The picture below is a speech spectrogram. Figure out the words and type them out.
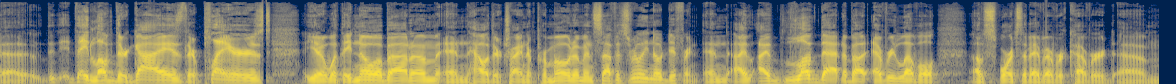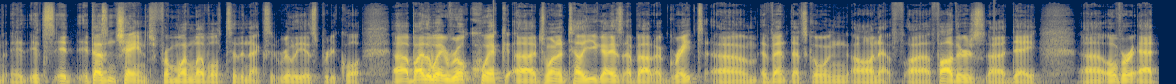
uh, they love their guys, their players, you know, what they know about them and how they're trying to promote them and stuff. It's really no different. And I, I love that about every level of sports that I've ever covered. Um, it, it's, it, it, doesn't change from one level to the next. It really is pretty cool. Uh, by the way, real quick, I uh, just want to tell you guys about a great um, event that's going on at uh, Father's uh, Day over at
